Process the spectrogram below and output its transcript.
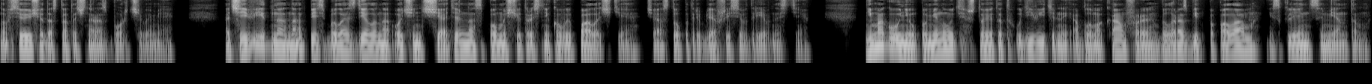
но все еще достаточно разборчивыми. Очевидно, надпись была сделана очень тщательно с помощью тростниковой палочки, часто употреблявшейся в древности. Не могу не упомянуть, что этот удивительный обломок амфоры был разбит пополам и склеен цементом.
